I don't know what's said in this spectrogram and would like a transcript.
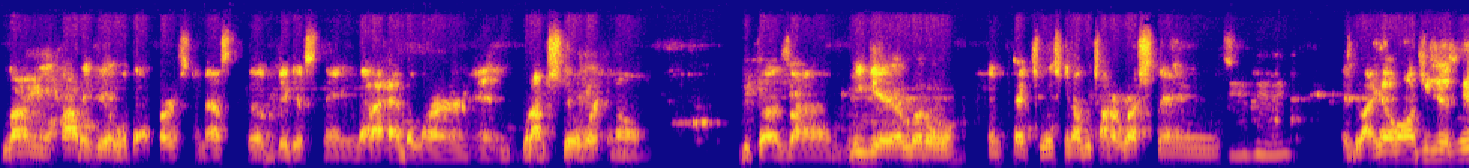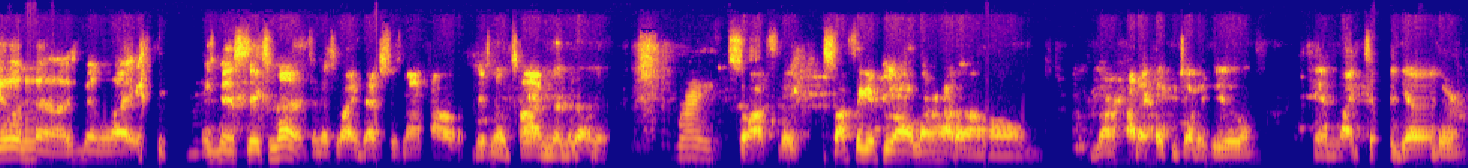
learning how to heal with that person. That's the biggest thing that I had to learn, and what I'm still working on. Because um, we get a little impetuous, you know, we're trying to rush things mm-hmm. And be like, "Yo, why don't you just heal now?" It's been like it's been six months, and it's like that's just not how. There's no time limit on it. Right. So I think so. I figure if we all learn how to um, learn how to help each other heal and like together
